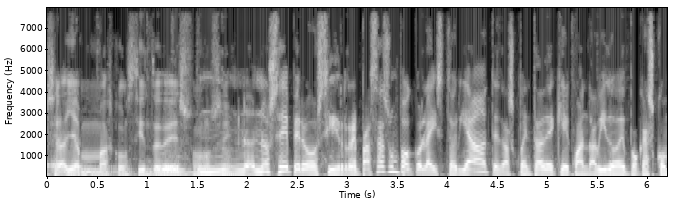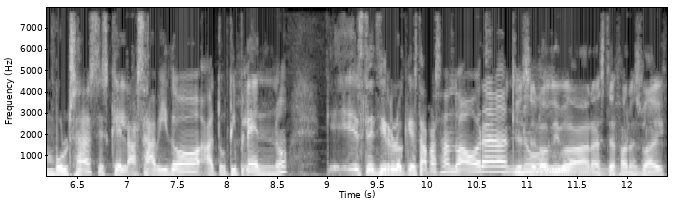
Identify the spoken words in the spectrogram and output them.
se haya más consciente de eso. No sé. No, no sé, pero si repasas un poco la historia, te das cuenta de que cuando ha habido épocas convulsas es que las ha habido a tutiplén, ¿no? Es decir, lo que está pasando ahora que no... se lo digan a Stefan Zweig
